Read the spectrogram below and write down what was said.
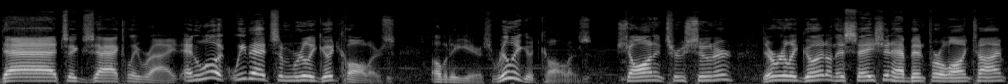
That's exactly right. And look, we've had some really good callers over the years. Really good callers. Sean and True Sooner, they're really good on this station, have been for a long time.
